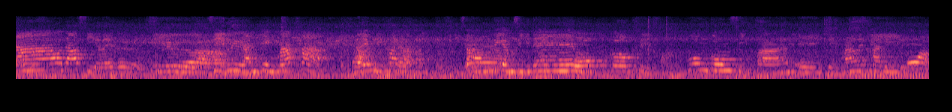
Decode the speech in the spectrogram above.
ดาว ดาวสีอะไรเอ่ย สีเหลือง สีเหลืองเก่งมากค่ะ แล้วยังมีภาพอะไรสามเหลี่ยมสีแดง วงกลมสีฟ้าวงกลมสีฟ้านั่นเองเก่งมากเลยค่ะสีเด็กๆม่วง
